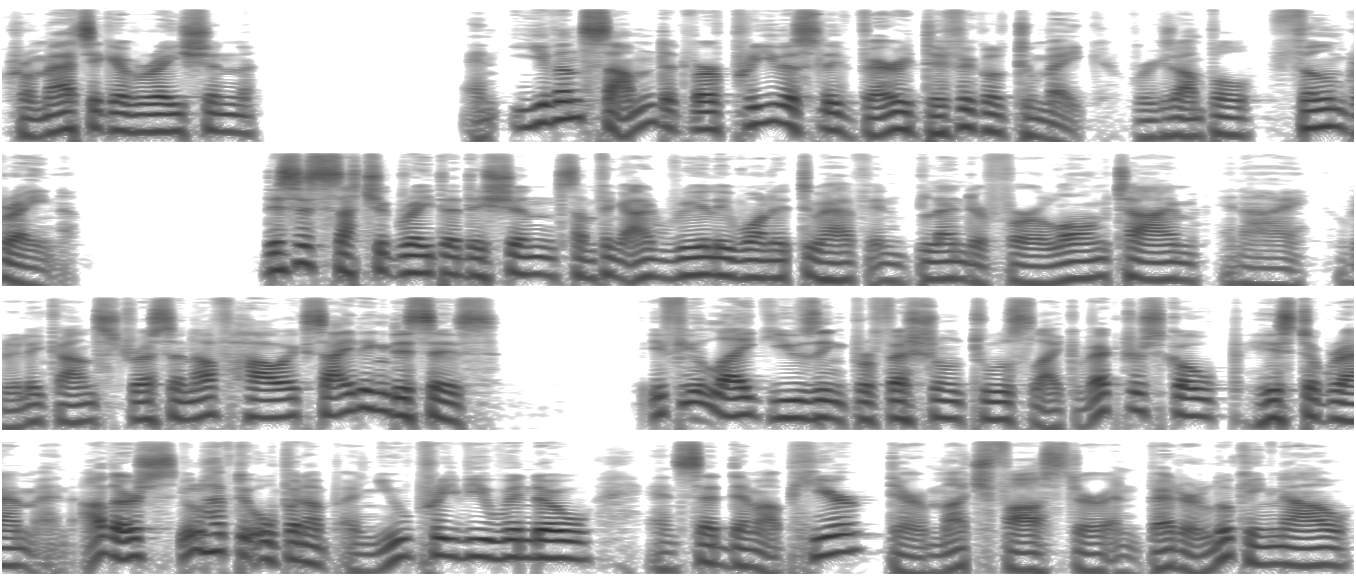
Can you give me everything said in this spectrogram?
chromatic aberration, and even some that were previously very difficult to make, for example, film grain. This is such a great addition, something I really wanted to have in Blender for a long time, and I really can't stress enough how exciting this is. If you like using professional tools like Vectorscope, Histogram and others, you'll have to open up a new preview window and set them up here. They're much faster and better looking now.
